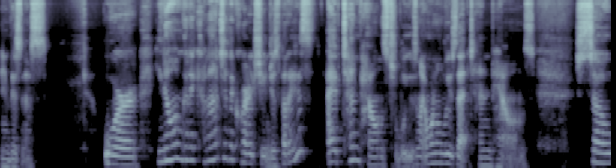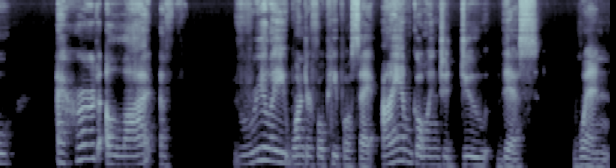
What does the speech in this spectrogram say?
in business or you know i'm going to come out to the card exchanges but i just i have 10 pounds to lose and i want to lose that 10 pounds. So i heard a lot of really wonderful people say i am going to do this when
